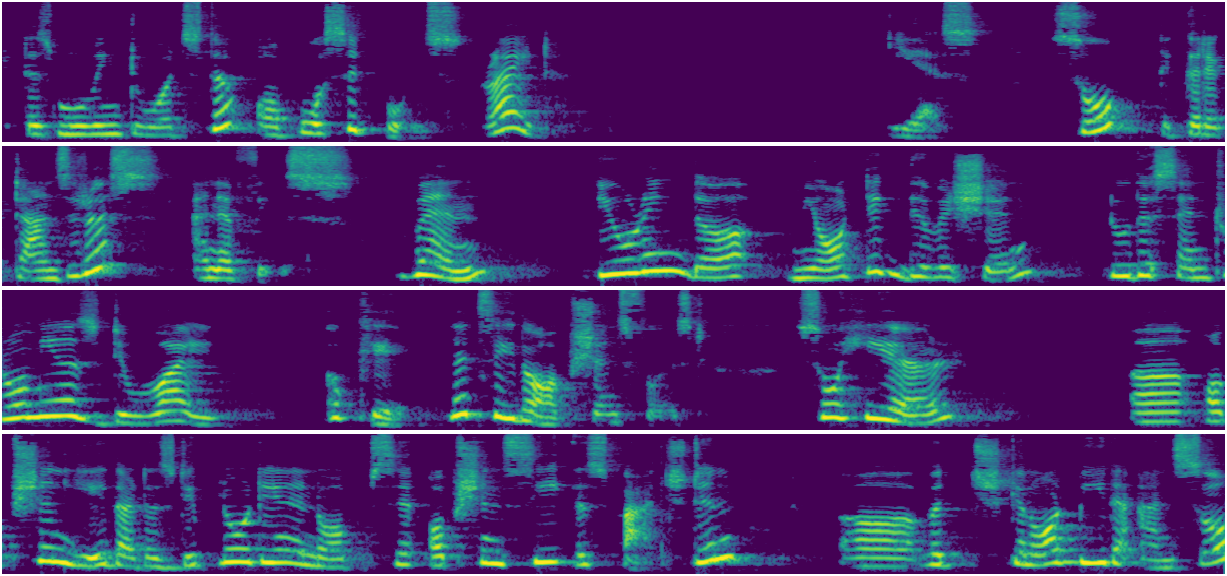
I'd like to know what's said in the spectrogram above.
it is moving towards the opposite poles right? Yes. So the correct answer is anaphase. When during the meiotic division do the centromeres divide? Okay, let's see the options first. So here uh, option A that is diplotene and op option C is pachytene uh, which cannot be the answer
